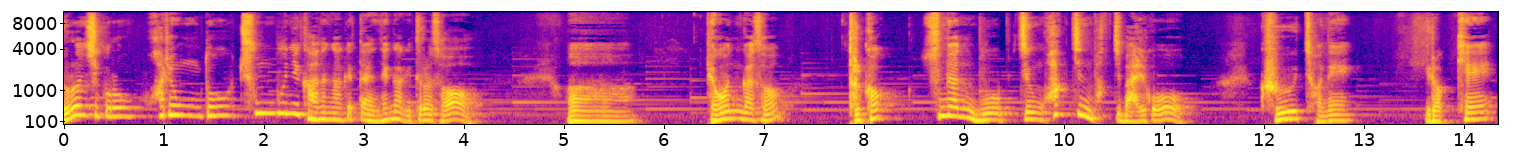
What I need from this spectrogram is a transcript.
이런 식으로 활용도 충분히 가능하겠다는 생각이 들어서 어, 병원 가서 덜컥 수면 무호흡증 확진 받지 말고 그 전에 이렇게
